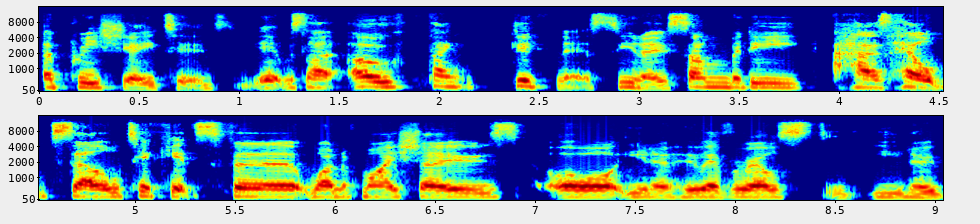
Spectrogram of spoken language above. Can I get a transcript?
appreciated. It was like, oh, thank goodness, you know, somebody has helped sell tickets for one of my shows, or you know, whoever else, you know,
